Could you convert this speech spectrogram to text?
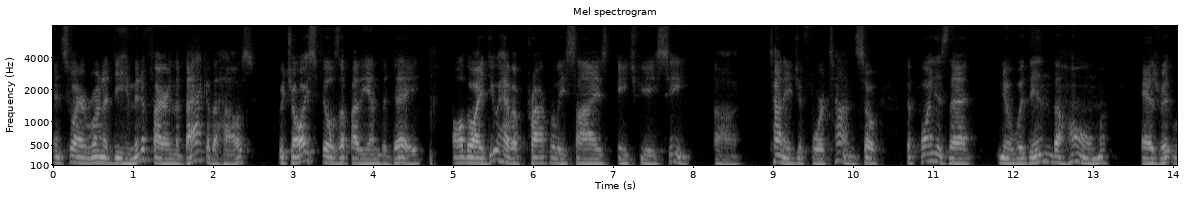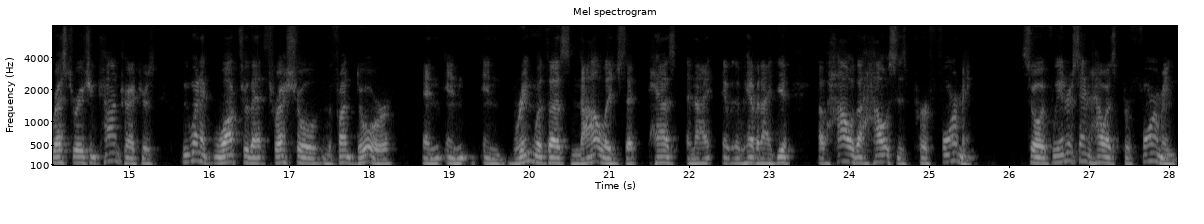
And so I run a dehumidifier in the back of the house, which always fills up by the end of the day. Although I do have a properly sized HVAC uh, tonnage of four tons. So the point is that you know within the home as re- restoration contractors, we want to walk through that threshold in the front door and, and, and bring with us knowledge that has an that we have an idea of how the house is performing. So if we understand how it's performing,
